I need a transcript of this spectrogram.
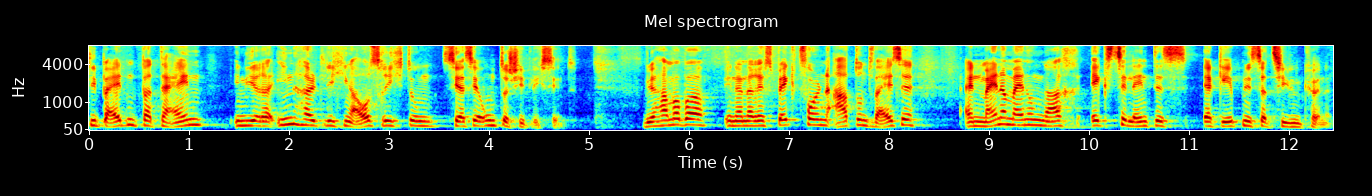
die beiden Parteien in ihrer inhaltlichen Ausrichtung sehr, sehr unterschiedlich sind. Wir haben aber in einer respektvollen Art und Weise ein meiner Meinung nach exzellentes Ergebnis erzielen können.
